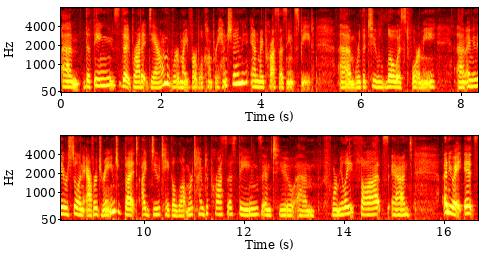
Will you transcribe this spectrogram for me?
um, the things that brought it down were my verbal comprehension and my processing speed um, were the two lowest for me. Um, I mean, they were still in average range, but I do take a lot more time to process things and to um, formulate thoughts. And anyway, it's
